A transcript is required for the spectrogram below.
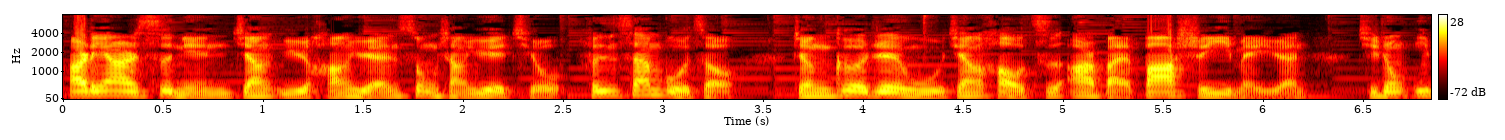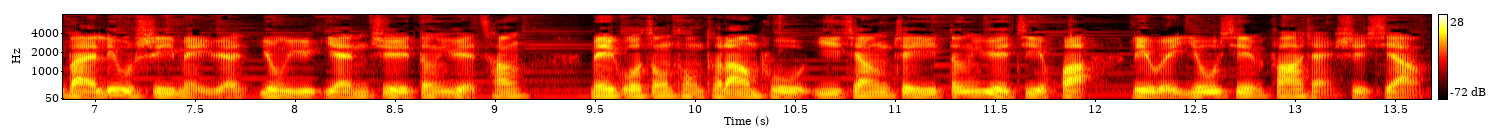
二零二四年将宇航员送上月球，分三步走，整个任务将耗资二百八十亿美元，其中一百六十亿美元用于研制登月舱。美国总统特朗普已将这一登月计划列为优先发展事项。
